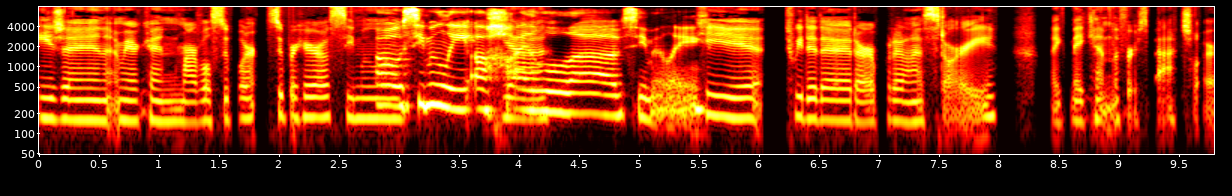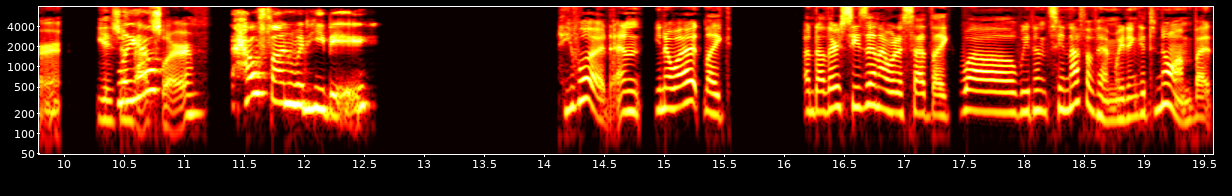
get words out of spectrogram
Asian American Marvel super superhero Simu? Oh, Simu Liu. Oh, Yeah. I love Simu Liu. he tweeted it or put it on his story, like make him the first Bachelor. Asian Like, how- bachelor. How fun would he be? He would. And you know what? Like another season, I would have said, like, well, we didn't see enough of him. We didn't get to know him, but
